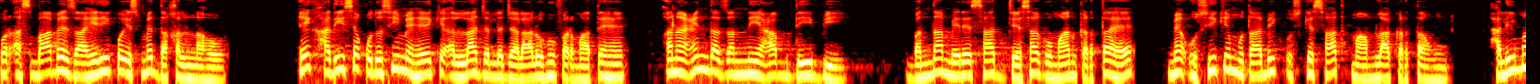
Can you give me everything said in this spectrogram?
اور اسباب ظاہری کو اس میں دخل نہ ہو۔ ایک حدیث قدسی میں ہے کہ اللہ جل جلالہ فرماتے ہیں، انا عند ضنی عبدی بی۔ بندہ میرے ساتھ جیسا گمان کرتا ہے، میں اسی کے مطابق اس کے ساتھ معاملہ کرتا ہوں۔ حلیمہ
